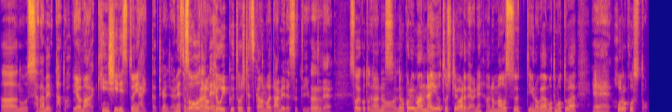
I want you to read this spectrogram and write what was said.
あの定めたと。いやまあ禁止リストに入ったって感じだよね。そのそうだね。あの教育として使うのはダメですっていうことで、そういうことなあんです。のでもこれまあ内容としてはあれだよね。あのマウスっていうのがもともとは、えーホロコースト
